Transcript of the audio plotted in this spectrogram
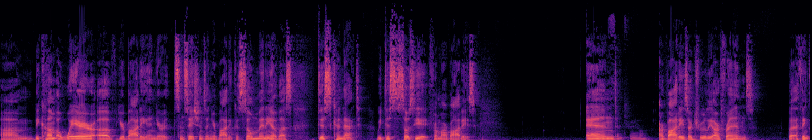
um, become aware of your body and your sensations in your body. Because so many of us disconnect, we disassociate from our bodies. And so our bodies are truly our friends. But I think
